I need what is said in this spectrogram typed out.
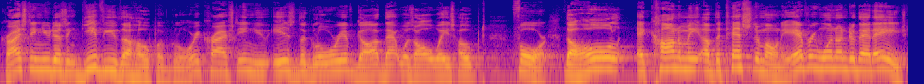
Christ in you doesn't give you the hope of glory. Christ in you is the glory of God that was always hoped for. The whole economy of the testimony, everyone under that age,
